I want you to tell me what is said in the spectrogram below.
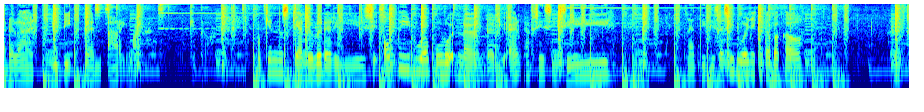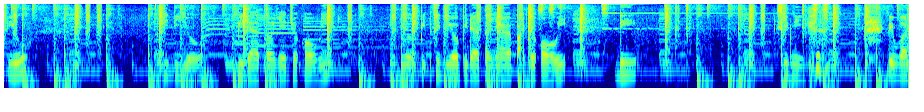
adalah Didi dan Arima gitu. Mungkin sekian dulu dari COP 26 dan UNFCCC nanti di sesi 2 nya kita bakal review pidatonya Jokowi video video pidatonya Pak Jokowi di sini di part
